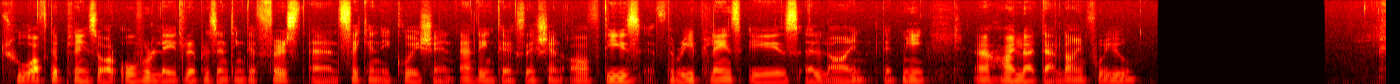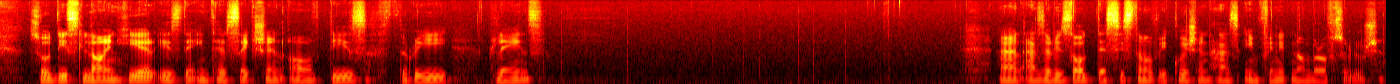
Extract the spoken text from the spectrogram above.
two of the planes are overlaid representing the first and second equation and the intersection of these three planes is a line. Let me uh, highlight that line for you. So this line here is the intersection of these three planes. And as a result the system of equation has infinite number of solutions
